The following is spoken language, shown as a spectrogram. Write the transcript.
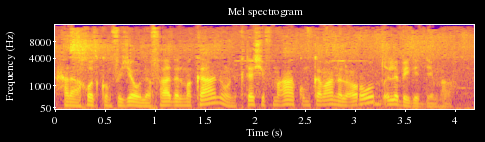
حناخذكم في جولة في هذا المكان ونكتشف معاكم كمان العروض اللي بيقدمها.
